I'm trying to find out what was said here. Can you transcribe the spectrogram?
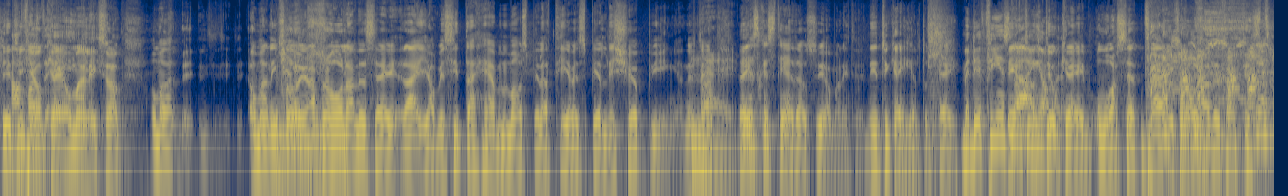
Det tycker Ja, jag är fast- okej om man liksom, om man, om man i början av förhållandet säger, nej jag vill sitta hemma och spela tv-spel, det köper ju ingen. Utan, Nej. nej. jag ska städa och så gör man inte det. Tycker jag är helt okej. Men det finns det är någonting- alltid okej oavsett när i förhållandet faktiskt.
